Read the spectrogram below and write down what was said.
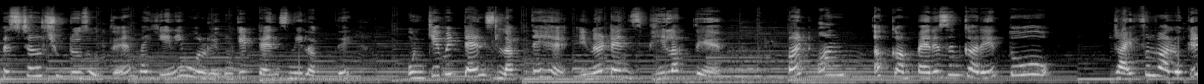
पिस्टल शूटर्स होते हैं मैं ये नहीं बोल रही उनके टेंस नहीं लगते उनके भी टेंस लगते हैं इनर टेंस भी लगते हैं। बट ऑन अ कंपैरिजन करें तो राइफल वालों के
